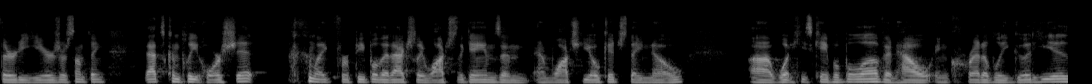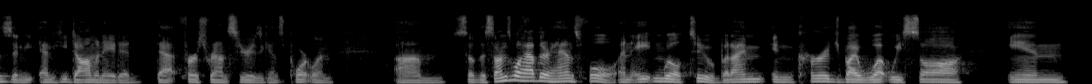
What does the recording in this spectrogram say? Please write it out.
30 years or something. That's complete horseshit. like for people that actually watch the games and and watch Jokic, they know uh, what he's capable of and how incredibly good he is, and and he dominated that first round series against Portland. Um, so the Suns will have their hands full, and Ayton will too. But I'm encouraged by what we saw in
